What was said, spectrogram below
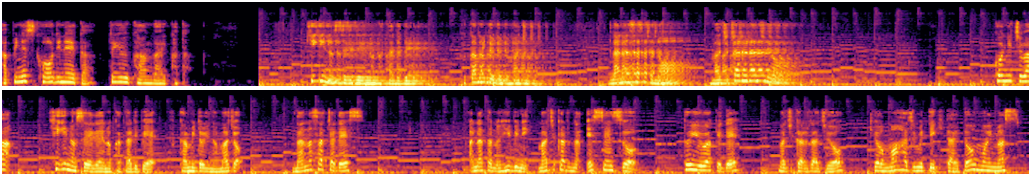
ハピネスコーディネーターという考え方。木々の精霊の語り部、深緑の魔女、ナナサッチャのマジカルラジオ。こんにちは。木々の精霊の語り部、深緑の魔女、ナナサッチャです。あなたの日々にマジカルなエッセンスをというわけで、マジカルラジオ、今日も始めていきたいと思います。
